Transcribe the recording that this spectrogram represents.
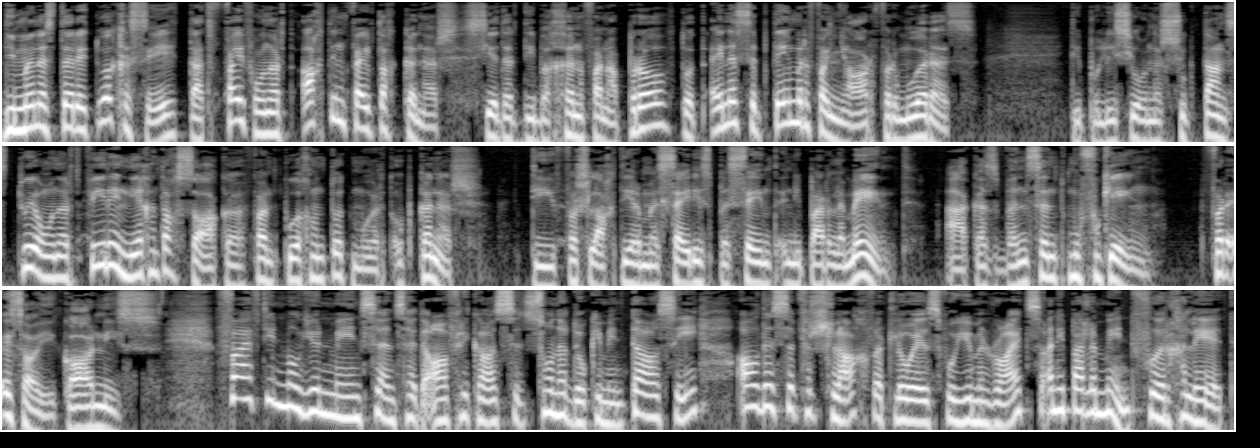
Die minister het ook gesê dat 558 kinders sedert die begin van April tot einde September vanjaar vermoor is. Die polisie ondersoek tans 294 sake van poging tot moord op kinders. Die verslag deur Mercedes Besent in die parlement. Ek as Vincent Mufokeng vir SAK nuus. 15 miljoen mense in Suid-Afrika sit sonder dokumentasie, aldus 'n verslag wat Lawyers for Human Rights aan die parlement voorgelê het.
